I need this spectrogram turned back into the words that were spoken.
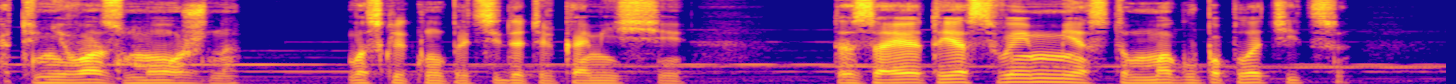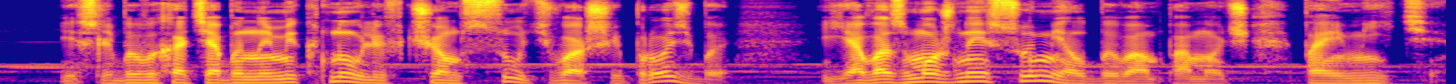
«Это невозможно», — воскликнул председатель комиссии. «Да за это я своим местом могу поплатиться. Если бы вы хотя бы намекнули, в чем суть вашей просьбы, я, возможно, и сумел бы вам помочь. Поймите,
